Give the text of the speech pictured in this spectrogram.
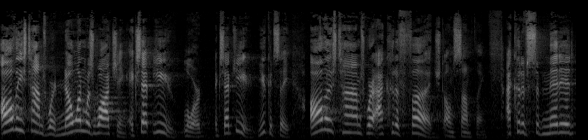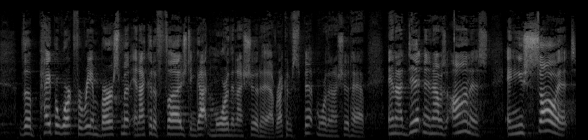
All these times where no one was watching, except you, Lord, except you, you could see. All those times where I could have fudged on something. I could have submitted the paperwork for reimbursement and I could have fudged and gotten more than I should have, or I could have spent more than I should have. And I didn't, and I was honest, and you saw it,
